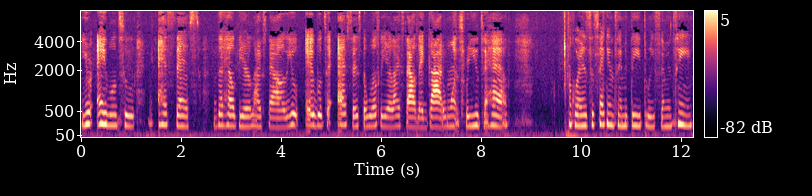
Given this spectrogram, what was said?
you're able to access the healthier lifestyle. You're able to access the wealthier lifestyle that God wants for you to have. According to 2 Timothy 3:17.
